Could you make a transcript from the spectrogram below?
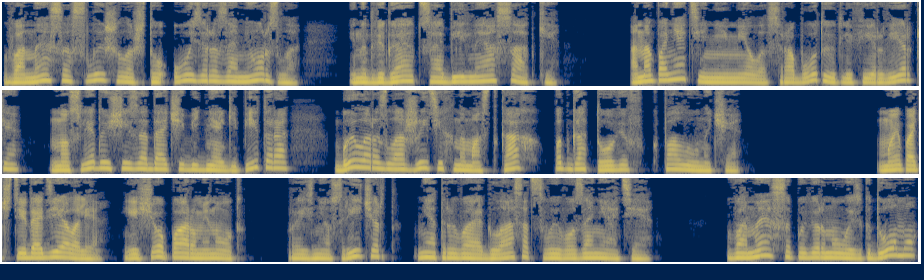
Ванесса слышала, что озеро замерзло и надвигаются обильные осадки. Она понятия не имела, сработают ли фейерверки, но следующей задачей бедняги Питера было разложить их на мостках, подготовив к полуночи. «Мы почти доделали. Еще пару минут», — произнес Ричард, не отрывая глаз от своего занятия. Ванесса повернулась к дому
